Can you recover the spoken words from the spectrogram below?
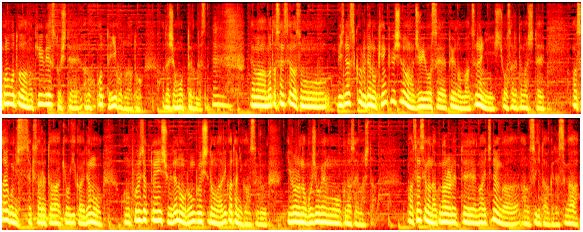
このことはあの QBS としてあの誇っていいことだと私は思ってるんです、うん、でまあ、また先生はそのビジネススクールでの研究指導の重要性というのをまあ常に主張されてまして、まあ、最後に出席された協議会でもこのプロジェクト演習での論文指導の在り方に関するいろいろなご助言をくださいました。まあ、先生が亡くなられて、まあ、1年があの過ぎたわけですが、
